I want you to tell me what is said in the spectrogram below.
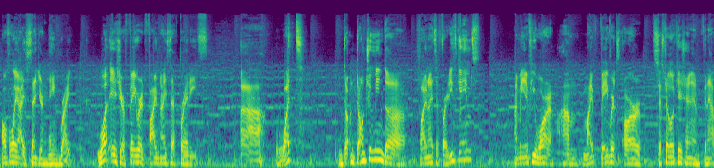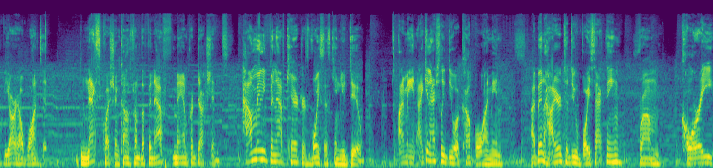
Hopefully, I said your name right. What is your favorite Five Nights at Freddy's? Uh, what? Don't, don't you mean the Five Nights at Freddy's games? I mean, if you are, um, my favorites are Sister Location and FNAF VR Help Wanted. Next question comes from the FNAF Man Productions. How many FNAF characters' voices can you do? I mean, I can actually do a couple. I mean, I've been hired to do voice acting from Corey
